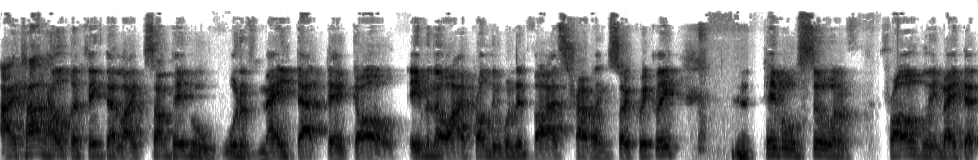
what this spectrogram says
I can't help but think that like some people would have made that their goal, even though I probably wouldn't advise traveling so quickly. People still would have probably made that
